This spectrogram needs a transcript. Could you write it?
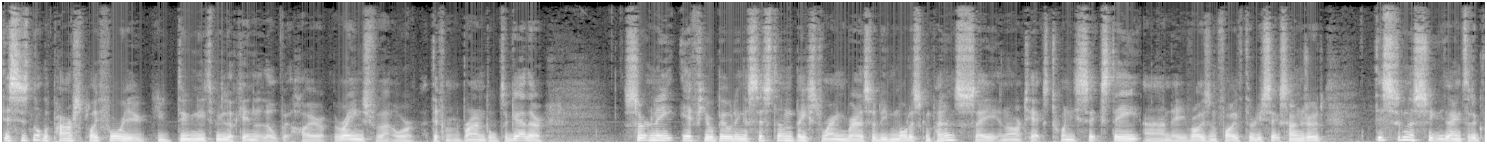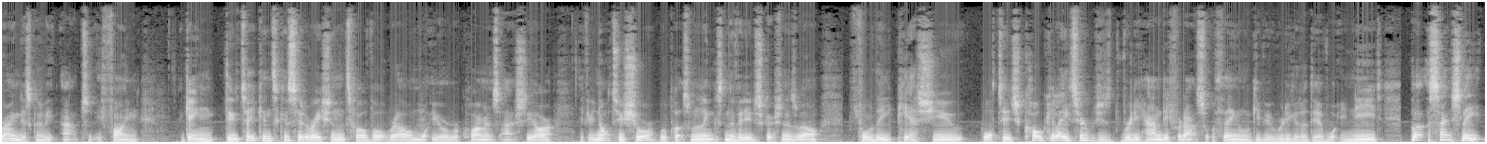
this is not the power supply for you. You do need to be looking a little bit higher up the range for that or a different brand altogether. Certainly, if you're building a system based around relatively modest components, say an RTX 2060 and a Ryzen 5 3600, this is going to suit you down to the ground. It's going to be absolutely fine. Again, do take into consideration the 12 volt rail and what your requirements actually are. If you're not too sure, we'll put some links in the video description as well for the PSU wattage calculator, which is really handy for that sort of thing. And will give you a really good idea of what you need. But essentially,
